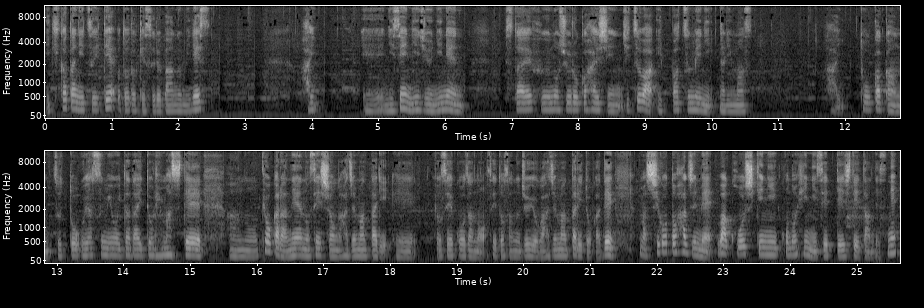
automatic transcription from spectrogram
生き方についてお届けする番組です。はい、えー、2022年スタイフの収録配信実は一発目になります。はい。10日間ずっとお休みをいただいておりましてあの今日からねのセッションが始まったり、えー養成講座の生徒さんの授業が始まったりとかで、まあ、仕事始めは公式にこの日に設定していたんですね。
